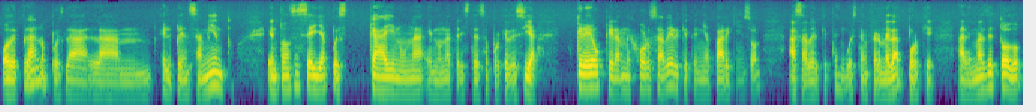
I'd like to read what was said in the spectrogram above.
o de plano, pues, la, la, mm, el pensamiento. Entonces ella, pues, cae en una, en una tristeza porque decía, creo que era mejor saber que tenía Parkinson a saber que tengo esta enfermedad, porque además de todo,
